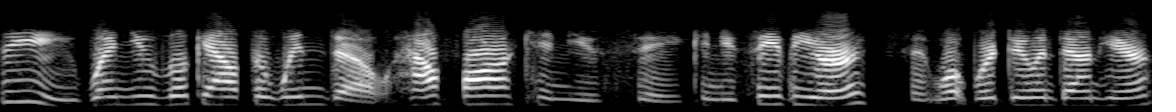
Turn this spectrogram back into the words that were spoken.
see when you look out the window? How far can you see? Can you see the Earth and what we're doing down here?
